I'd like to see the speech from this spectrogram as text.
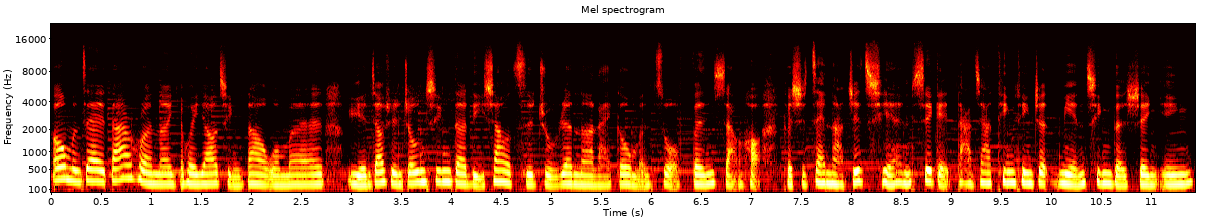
而我们在待会儿呢，也会邀请到我们语言教学中心的李孝慈主任呢，来跟我们做分享哈。可是，在那之前，先给大家听听这年轻的声音。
